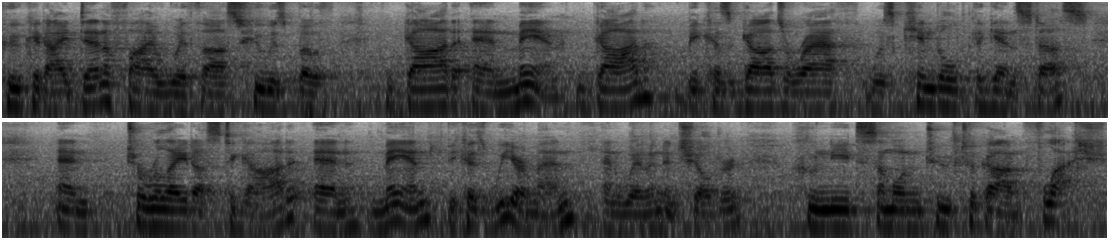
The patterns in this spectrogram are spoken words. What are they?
who could identify with us who was both God and man. God, because God's wrath was kindled against us, and to relate us to God, and man, because we are men and women and children who need someone who took on flesh.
